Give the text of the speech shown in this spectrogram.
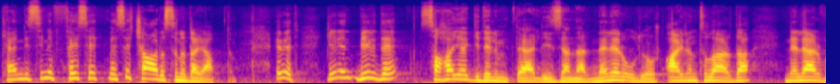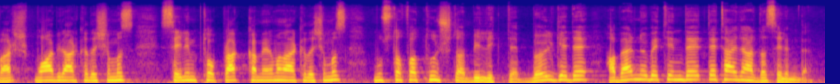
kendisini feshetmesi çağrısını da yaptı. Evet, gelin bir de sahaya gidelim değerli izleyenler. Neler oluyor? Ayrıntılarda neler var? Muhabir arkadaşımız Selim Toprak, kameraman arkadaşımız Mustafa Tunç'la birlikte bölgede haber nöbetinde detaylarda Selim'de.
